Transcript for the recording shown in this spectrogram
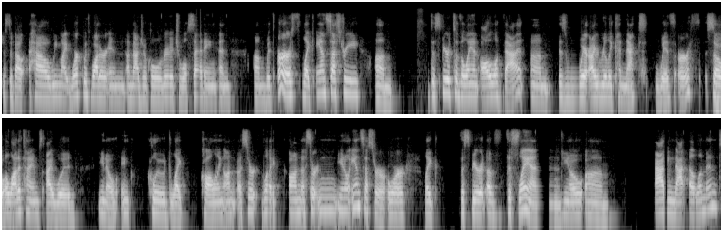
just about how we might work with water in a magical ritual setting. And um, with earth, like ancestry, um, the spirits of the land, all of that um, is where I really connect with earth. So mm-hmm. a lot of times I would, you know, include like calling on a certain, like on a certain, you know, ancestor or like the spirit of this land, you know, um, adding that element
